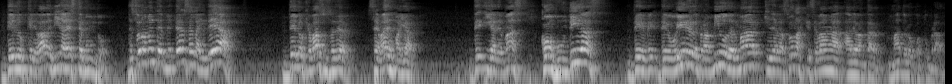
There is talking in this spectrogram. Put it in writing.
de lo que le va a venir a este mundo, de solamente meterse la idea de lo que va a suceder, se va a desmayar. y además, confundidas de, oír el bramido del mar y de las olas que se van a, a levantar, más de lo acostumbrado.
